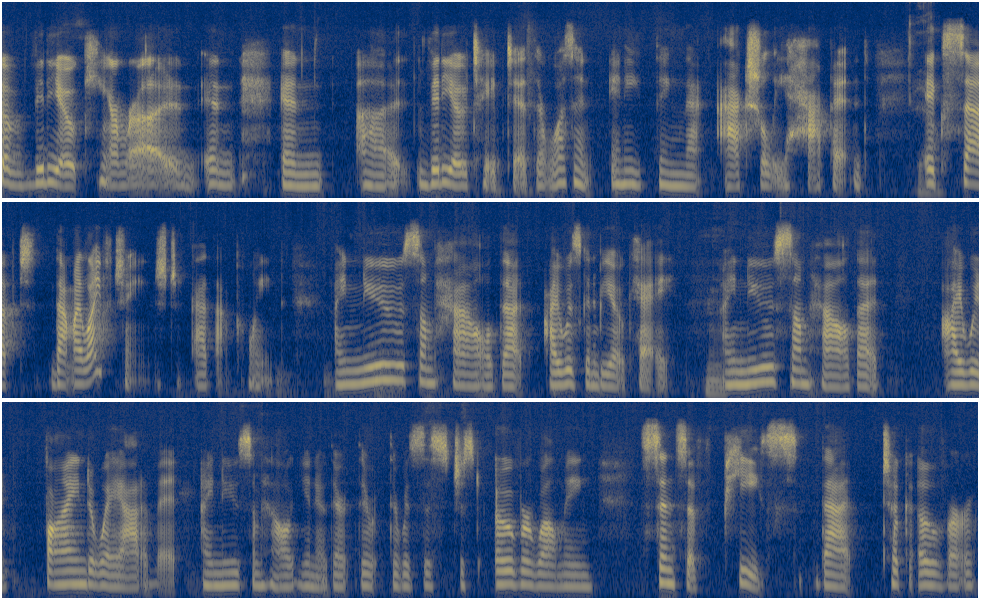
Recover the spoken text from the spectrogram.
a video camera and and and uh, videotaped it there wasn't anything that actually happened Yeah. except that my life changed at that point. I knew somehow that I was going to be okay. Hmm. I knew somehow that I would find a way out of it. I knew somehow, you know, there there there was this just overwhelming sense of peace that took over.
